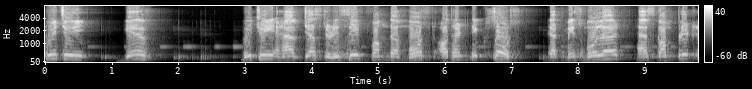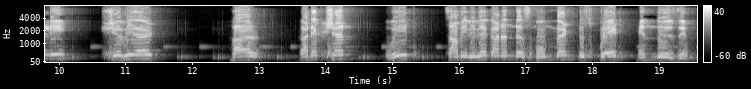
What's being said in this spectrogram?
which we give which we have just received from the most authentic source that Miss Muller has completely severed her connection with Swami Vivekananda's movement to spread Hinduism.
